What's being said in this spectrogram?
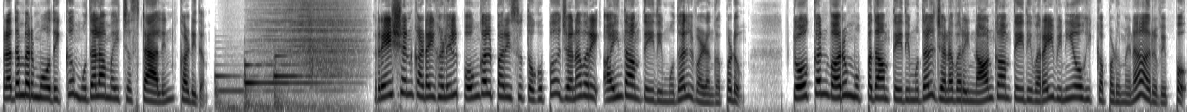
பிரதமர் மோடிக்கு முதலமைச்சர் ஸ்டாலின் கடிதம். ரேஷன் கடைகளில் பொங்கல் பரிசு தொகுப்பு ஜனவரி ஐந்தாம் தேதி முதல் வழங்கப்படும். டோக்கன் வரும் முப்பதாம் தேதி முதல் ஜனவரி நான்காம் தேதி வரை விநியோகிக்கப்படும் என அறிவிப்பு.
